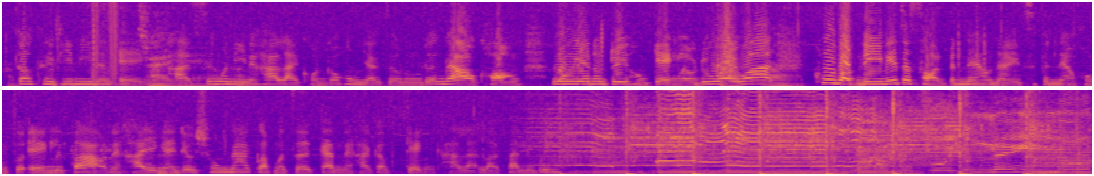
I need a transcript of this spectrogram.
ครับ ก็คือที่นี่นั่นเองใช่นะคะแล้วซึ่งวันนี้นะคะหลายคนก็คงอยากจะรู้เรื่องราวของโรงเรียนดนตรีของเก่งแล้วด้วย ครับว่าได้ ครูแบบนี้เนี่ยจะสอนเป็นแนวไหนจะเป็นแนวของตัวเองหรือเปล่านะคะ ยังไงเดี๋ยวช่วงหน้ากลับมาเจอกันนะคะ กับเก่งค่ะและร้อยแปดลิฟวิ่ง For your name on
